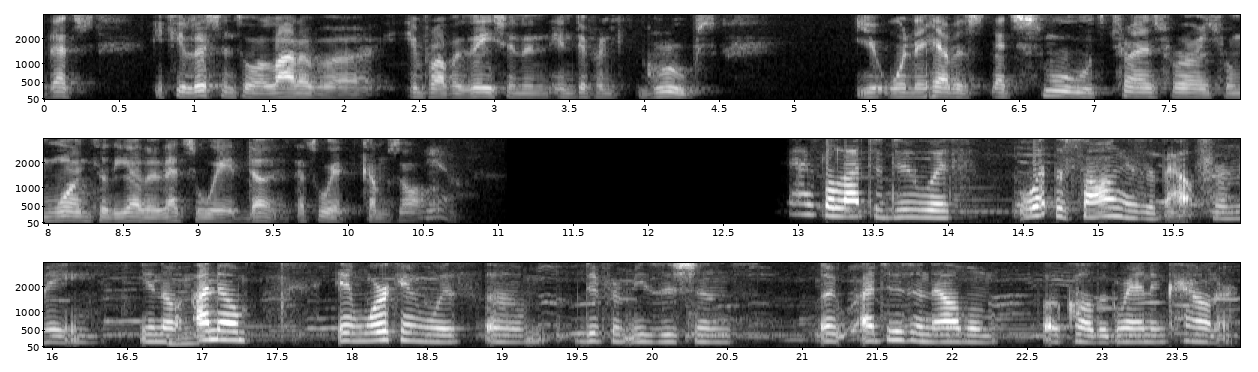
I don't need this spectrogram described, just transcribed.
that's if you listen to a lot of uh, improvisation in, in different groups. You, when they have a, that smooth transference from one to the other, that's the way it does. That's the way it comes off. Yeah. It has a lot to do with what the song is about for me. You know, mm-hmm. I know in working with um, different musicians, I, I, did an album uh, called The Grand Encounter.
